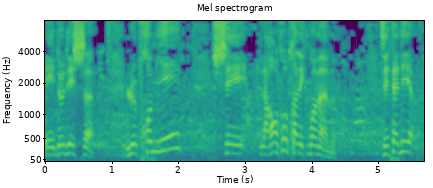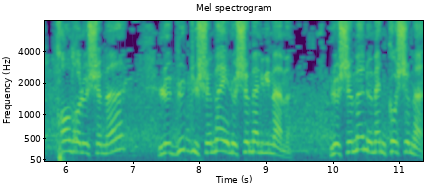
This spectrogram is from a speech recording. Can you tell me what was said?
et deux dessins. Le premier, c'est la rencontre avec moi-même. C'est-à-dire prendre le chemin, le but du chemin est le chemin lui-même. Le chemin ne mène qu'au chemin.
